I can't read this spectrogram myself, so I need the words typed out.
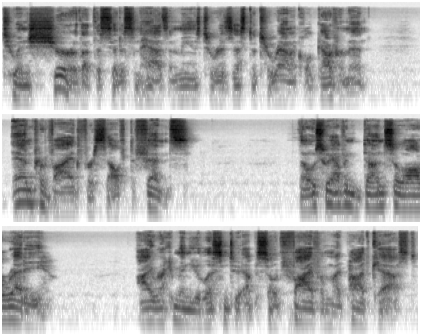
to ensure that the citizen has a means to resist a tyrannical government and provide for self defense. Those who haven't done so already, I recommend you listen to episode 5 of my podcast.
